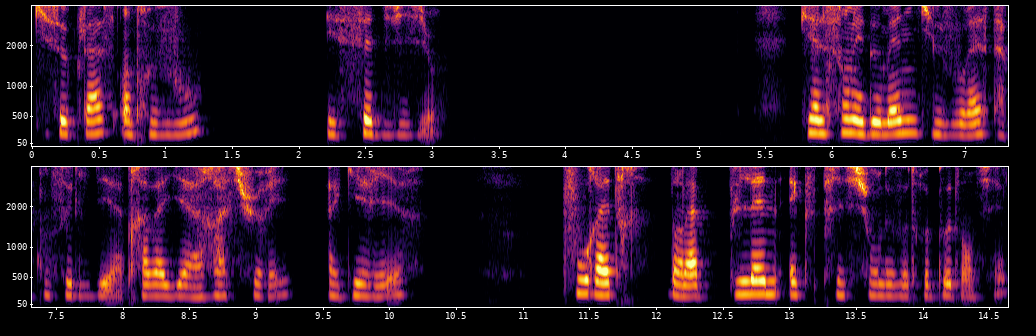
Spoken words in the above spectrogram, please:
qui se placent entre vous et cette vision? Quels sont les domaines qu'il vous reste à consolider, à travailler, à rassurer, à guérir, pour être dans la pleine expression de votre potentiel?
